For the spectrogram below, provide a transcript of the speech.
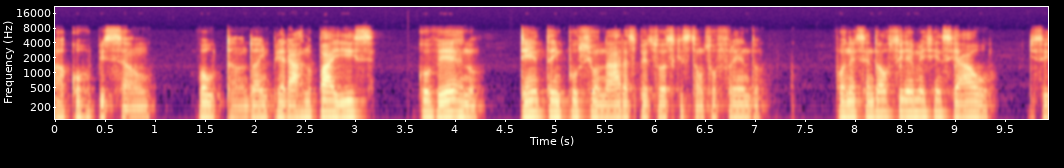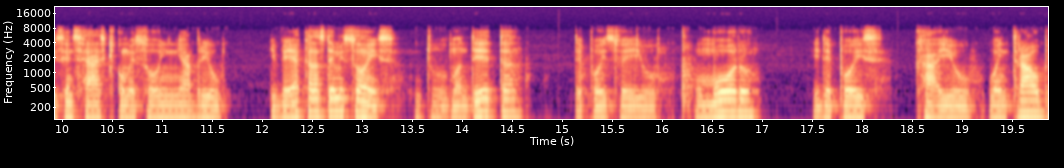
a corrupção voltando a imperar no país. O governo tenta impulsionar as pessoas que estão sofrendo, fornecendo auxílio emergencial de 600 reais que começou em abril. E veio aquelas demissões do Mandetta, depois veio o Moro e depois caiu o Entraub.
